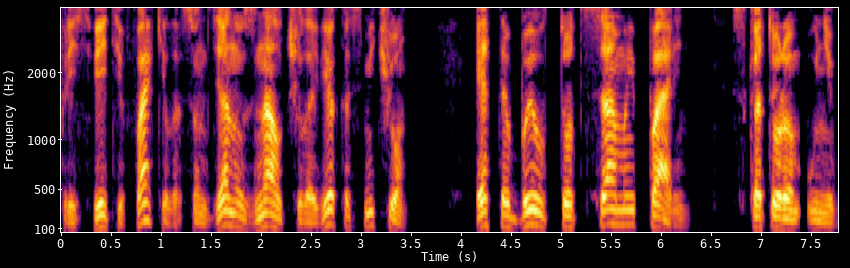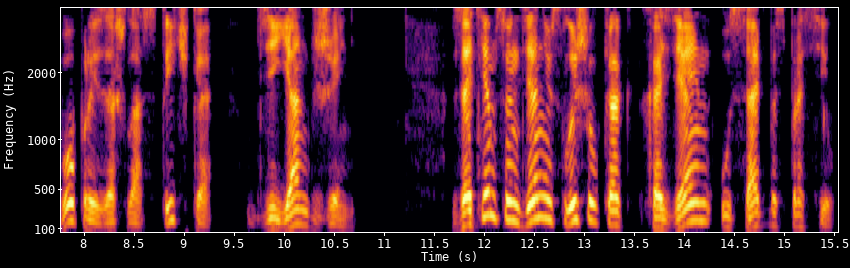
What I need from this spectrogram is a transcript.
При свете факела Сунцзян узнал человека с мечом. Это был тот самый парень, с которым у него произошла стычка Дзиян Джень. Затем Сунцзянь услышал, как хозяин усадьбы спросил.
